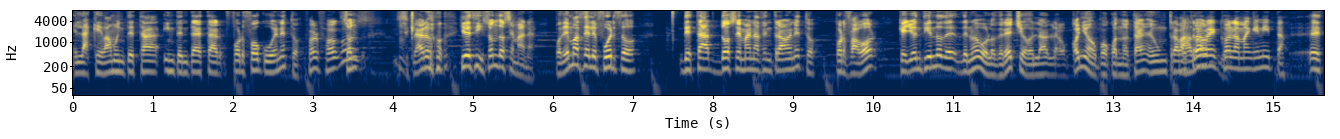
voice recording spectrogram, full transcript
en las que vamos a intentar, intentar estar for focus en esto. ¿For Focus? Son, claro, quiero decir, son dos semanas. ¿Podemos hacer el esfuerzo de estar dos semanas centrados en esto? Por favor, que yo entiendo de, de nuevo los derechos. la- la- coño, pues cuando están en un trabajador. Otra vez con la maquinita. Eh,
